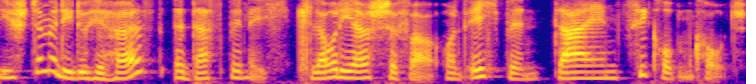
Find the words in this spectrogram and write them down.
Die Stimme, die du hier hörst, äh, das bin ich, Claudia Schiffer, und ich bin dein Zielgruppencoach.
